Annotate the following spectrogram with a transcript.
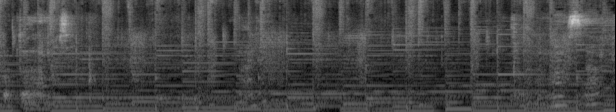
Por toda la masa. ¿Vale? toda la masa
